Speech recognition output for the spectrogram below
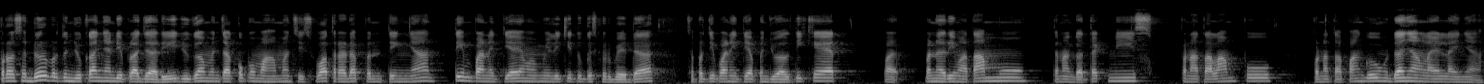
Prosedur pertunjukan yang dipelajari juga mencakup pemahaman siswa terhadap pentingnya tim panitia yang memiliki tugas berbeda, seperti panitia penjual tiket, penerima tamu, tenaga teknis, penata lampu, penata panggung, dan yang lain-lainnya.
